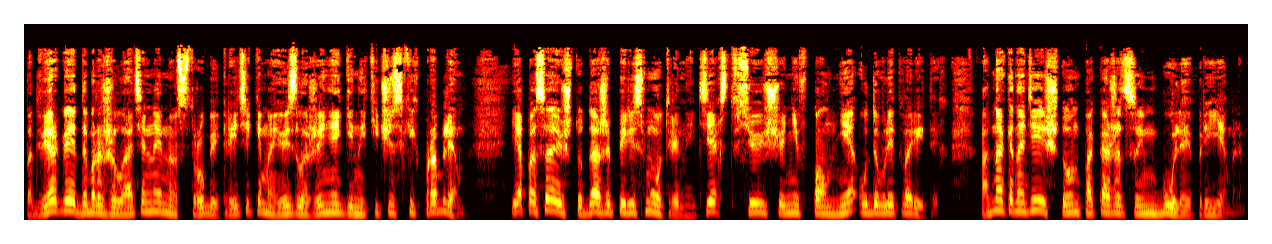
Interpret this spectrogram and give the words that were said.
подвергли доброжелательной, но строгой критике мое изложение генетических проблем. Я опасаюсь, что даже пересмотренный текст все еще не вполне удовлетворит их, однако надеюсь, что он покажется им более приемлемым.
